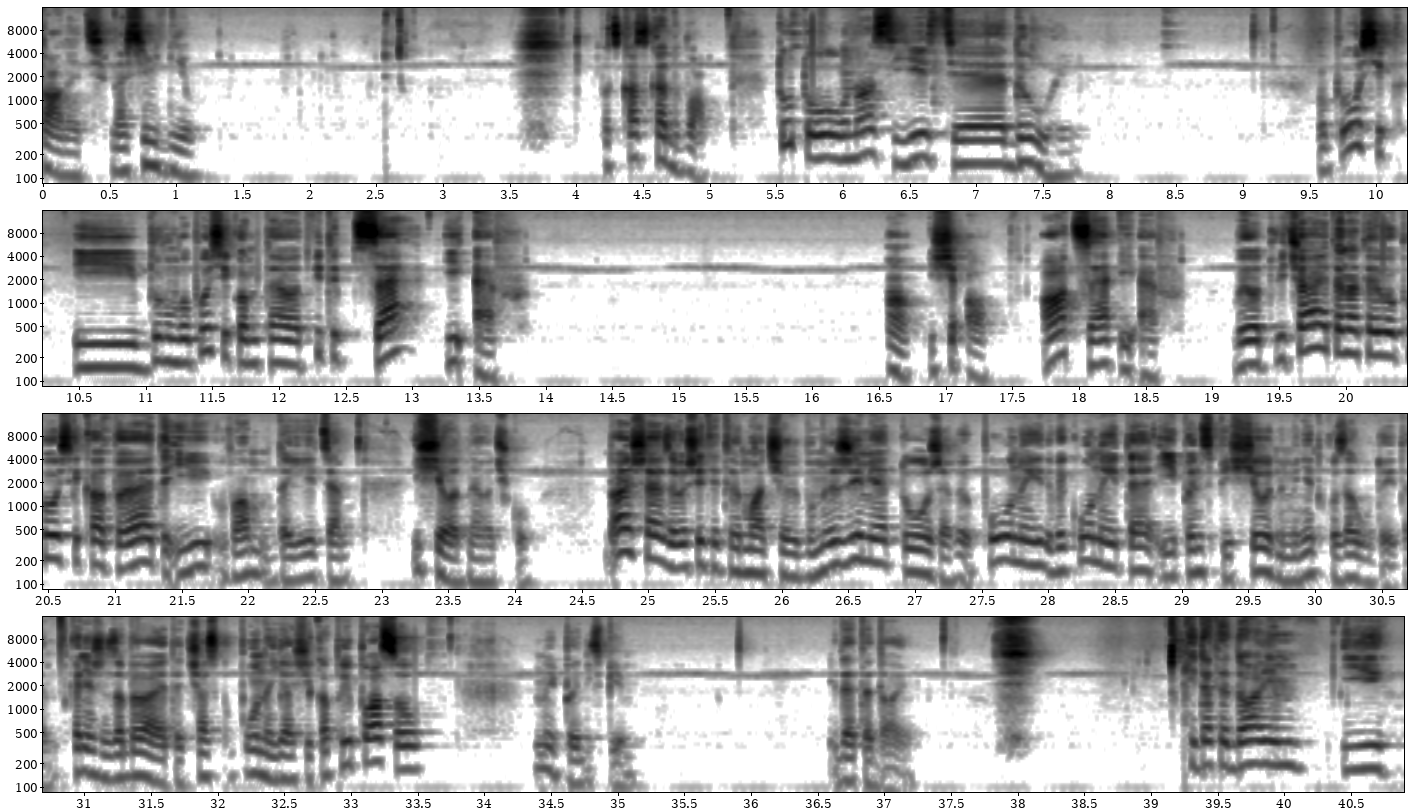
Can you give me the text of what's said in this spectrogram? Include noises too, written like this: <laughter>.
танець на 7 днів. Подсказка 2. Тут у нас є е, другий вопросик. І в другому вопросі вам треба відповідати С і F. А, і ще А. А, С і F. Ви відповідаєте на той вопросик, відправляєте і вам дається іще одне очко. Далі завершити три матчі в любому режимі, теж виконуєте, і, в принципі, ще одну монетку залутуєте. Звісно, забираєте частку повна ящика припасів. Ну і, в принципі, йдете далі. Йдете далі і.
